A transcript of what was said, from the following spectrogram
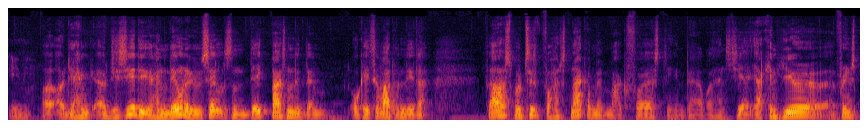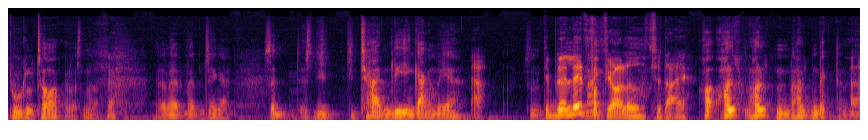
Enig. Og, og, det, han, og de siger det, han nævner det jo selv, sådan, det er ikke bare sådan lidt, okay, så var den lige der. Der er også på et tidspunkt, hvor han snakker med Mark Feuerstein, der, hvor han siger, jeg can hear a French poodle talk, eller sådan noget. eller hvad, hvad den tænker. Så altså, de, de tager den lige en gang mere. Ja. Sådan, Det bliver lidt for nej, fjollet til dig. Hold, hold, den- hold, den, hold den væk, den der. Ja,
